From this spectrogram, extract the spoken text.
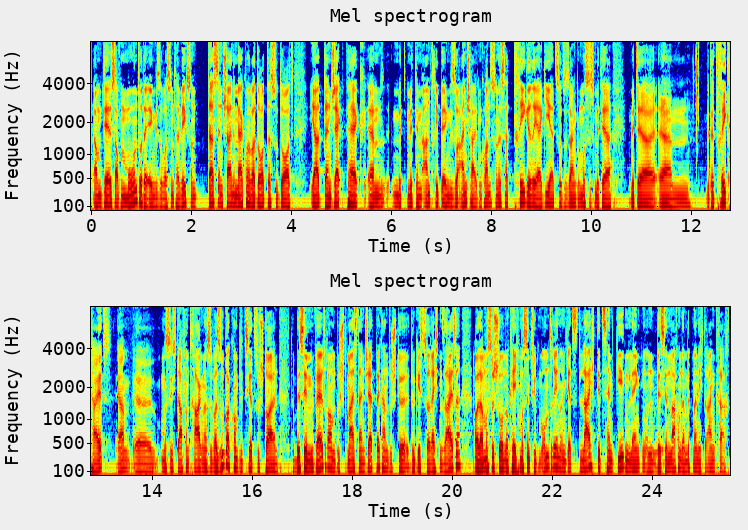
ähm, der ist auf dem Mond oder irgendwie sowas unterwegs und das entscheidende Merkmal war dort, dass du dort ja dein Jetpack ähm, mit, mit dem Antrieb irgendwie so anschalten konntest und es hat träge reagiert sozusagen. Du musstest mit der, mit der, ähm, mit der Trägheit, ja, äh, musst dich davon tragen. Das war super kompliziert zu steuern. Du bist eben im Weltraum, du schmeißt dein Jetpack an, du, stö du gehst zur rechten Seite, aber da musst du schon, okay, ich muss den Typen umdrehen und jetzt leicht dezent gegenlenken und ein bisschen machen, damit man nicht dran kracht.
